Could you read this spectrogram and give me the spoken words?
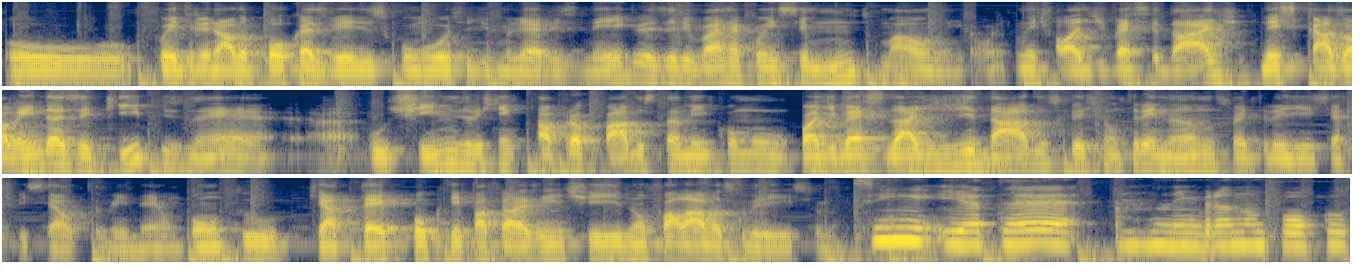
ou foi treinado poucas vezes com o rosto de mulheres negras, ele vai reconhecer muito mal, né? Então, quando a gente fala de diversidade, nesse caso, além das equipes, né? os times eles têm que estar preocupados também com a diversidade de dados que eles estão treinando sua inteligência artificial também, né? Um ponto que até pouco tempo atrás a gente não falava sobre isso. Né? Sim, e até lembrando um pouco,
